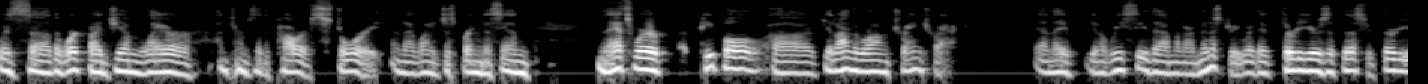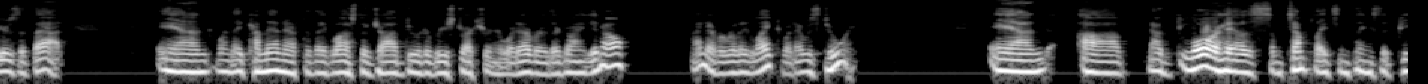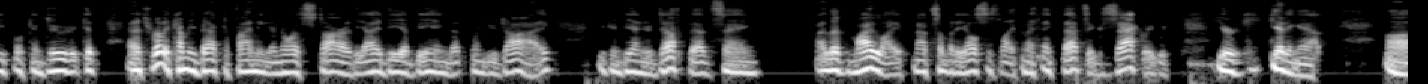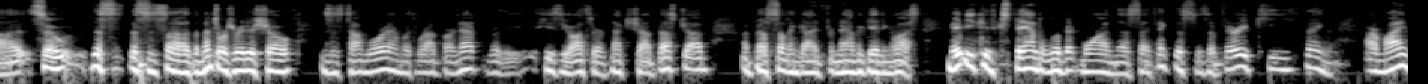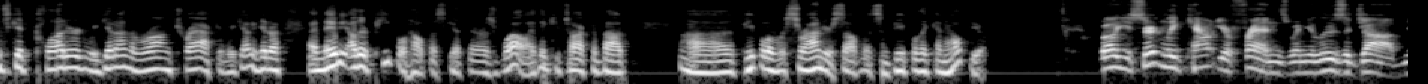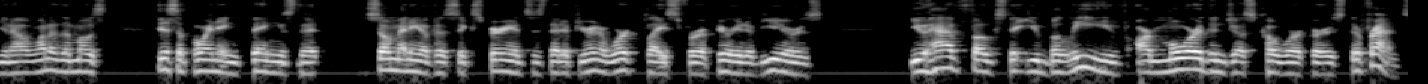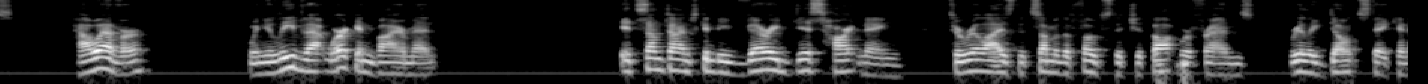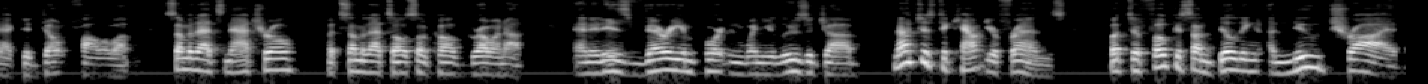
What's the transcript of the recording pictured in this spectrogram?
was uh, the work by Jim Loehr in terms of the power of story. And I want to just bring this in and that's where people uh, get on the wrong train track. And they've, you know, we see them in our ministry where they're 30 years at this or 30 years at that. And when they come in after they've lost their job due to restructuring or whatever, they're going, you know, I never really liked what I was doing. And uh, now Loehr has some templates and things that people can do to get, and it's really coming back to finding your North Star. The idea being that when you die, you can be on your deathbed saying, I lived my life, not somebody else's life. And I think that's exactly what you're getting at. Uh, so this this is uh, the Mentors Radio Show. This is Tom Loarie. I'm with Rob Barnett. Where the he's the author of Next Job, Best Job, a best-selling guide for navigating loss. Maybe you could expand a little bit more on this. I think this is a very key thing. Our minds get cluttered. We get on the wrong track, and we got to get a. And maybe other people help us get there as well. I think you talked about uh, people surround yourself with some people that can help you. Well, you certainly count your friends when you lose a job. You know, one of the most disappointing things that so many of us experience is that if you're in a workplace for a period of years, you have folks that you believe are more than just coworkers, they're friends. However, when you leave that work environment, it sometimes can be very disheartening to realize that some of the folks that you thought were friends really don't stay connected, don't follow up. Some of that's natural, but some of that's also called growing up. And it is very important when you lose a job, not just to count your friends, but to focus on building a new tribe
